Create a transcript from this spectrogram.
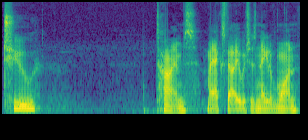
2 times my x value, which is negative 1,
